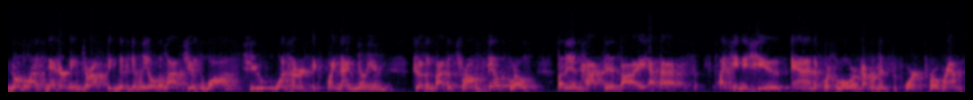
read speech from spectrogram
Normalized net earnings are up significantly over last year's loss to 106.9 million, driven by the strong sales growth, but impacted by FX, supply chain issues, and of course, lower government support programs.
